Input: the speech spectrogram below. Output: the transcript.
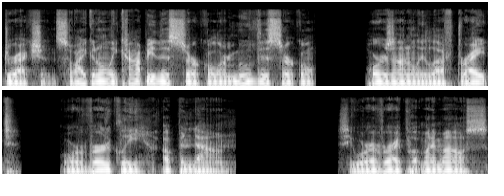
directions. So I can only copy this circle or move this circle horizontally left, right, or vertically up and down. See, wherever I put my mouse,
